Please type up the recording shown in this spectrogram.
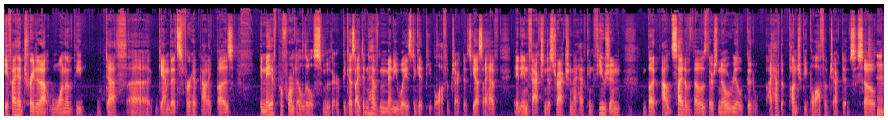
if I had traded out one of the death uh, gambits for hypnotic buzz, it may have performed a little smoother because I didn't have many ways to get people off objectives. Yes, I have an in-faction distraction, I have confusion, but outside of those, there's no real good. I have to punch people off objectives. So hmm.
